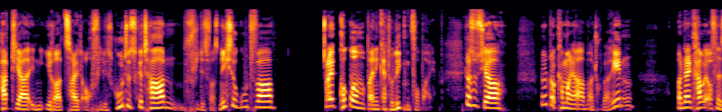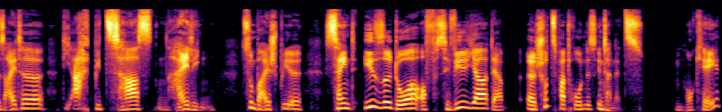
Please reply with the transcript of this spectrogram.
hat ja in ihrer Zeit auch vieles Gutes getan, vieles, was nicht so gut war. Äh, gucken wir mal bei den Katholiken vorbei. Das ist ja, ne, da kann man ja mal drüber reden. Und dann kam ich auf eine Seite, die acht bizarrsten Heiligen zum Beispiel Saint Isidore of Sevilla, der äh, Schutzpatron des Internets. Hm, okay.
